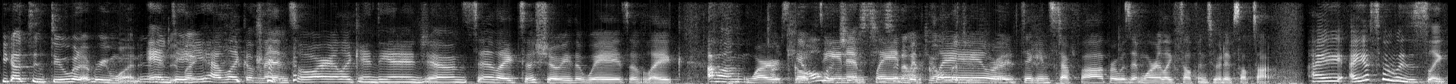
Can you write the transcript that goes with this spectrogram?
He got to do whatever he wanted. And did like, you have like a mentor like Indiana Jones did, like to show you the ways of like um wire sculpting and playing with clay or right? digging stuff up, or was it more like self-intuitive, self-taught? I, I guess it was like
